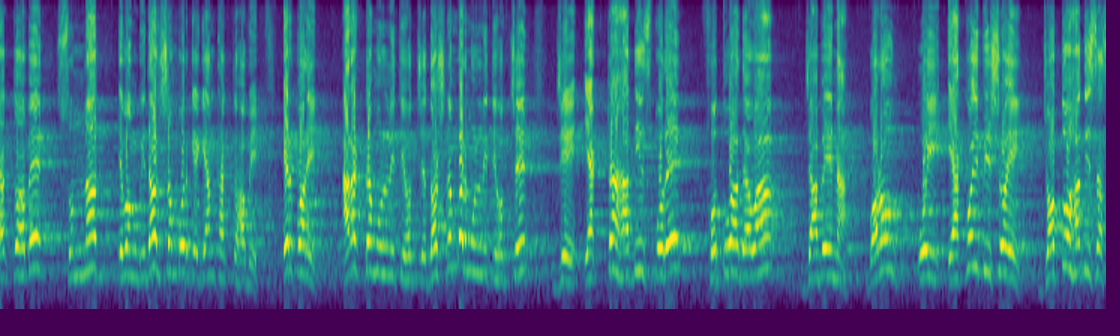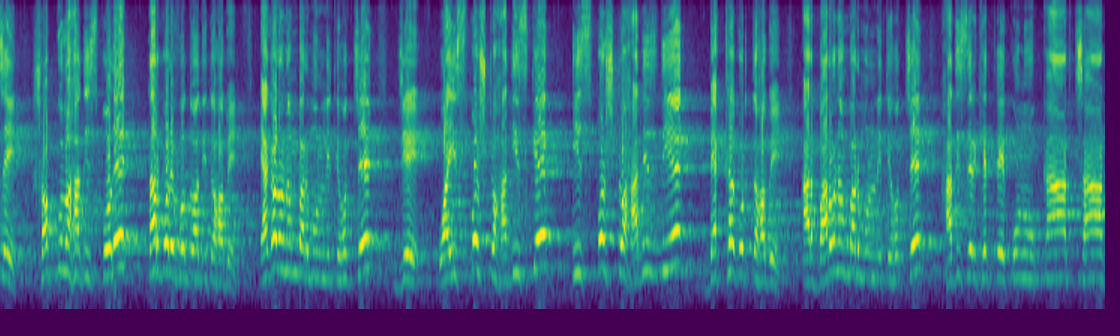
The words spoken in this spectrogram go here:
থাকতে হবে, সুন্নাত এবং বিদাত সম্পর্কে জ্ঞান থাকতে হবে। এরপরে আরেকটা মূলনীতি হচ্ছে, দশ নম্বর মূলনীতি হচ্ছে যে একটা হাদিস পরে ফতোয়া দেওয়া যাবে না, বরং ওই একই বিষয়ে যত হাদিস আছে, সবগুলো হাদিস পড়ে তারপরে ফতোয়া দিতে হবে। এগারো নম্বর মূলনীতি হচ্ছে যে, অস্পষ্ট হাদিসকে স্পষ্ট হাদিস দিয়ে ব্যাখ্যা করতে হবে। আর বারো নম্বর মূলনীতি হচ্ছে, হাদিসের ক্ষেত্রে কোনো কাট ছাট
